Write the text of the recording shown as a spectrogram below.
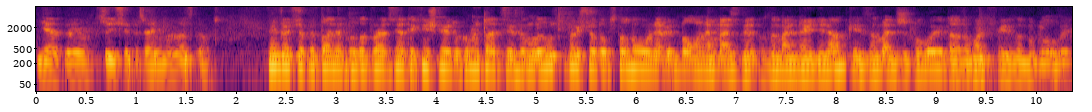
Дякую. Слідче питання, будь ласка. Слідуюче питання про затвердження технічної документації землеустрою щодо встановлення відновлення меж земельної ділянки земель житлової та громадської забудови.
